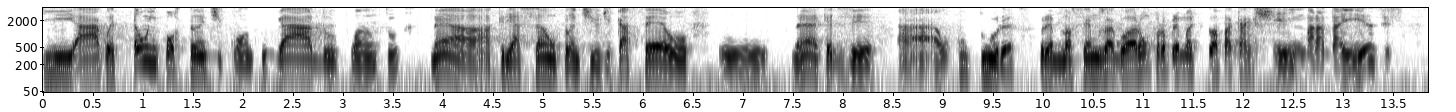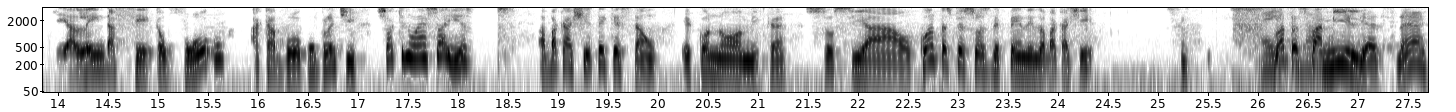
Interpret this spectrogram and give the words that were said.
que a água é tão importante quanto o gado, quanto né, a, criação, o plantio de café, o, o né, quer dizer, a, a, cultura. Por exemplo, nós temos agora um problema do abacaxi em Marataízes, que além da seca, o fogo acabou com o plantio. Só que não é só isso. O abacaxi tem questão econômica, social. Quantas pessoas dependem do abacaxi? É Quantas isso, famílias, né?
